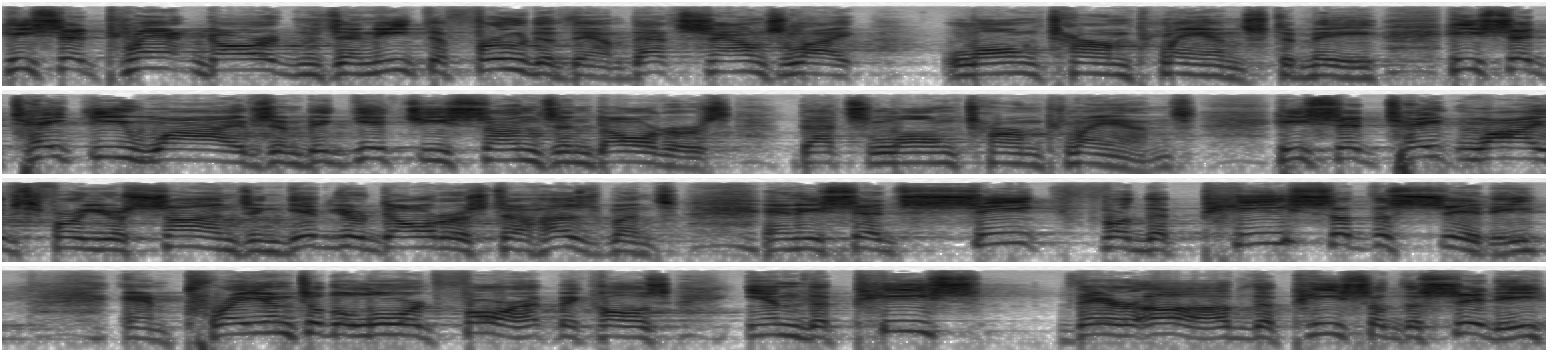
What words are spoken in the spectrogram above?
He said, Plant gardens and eat the fruit of them. That sounds like long term plans to me. He said, Take ye wives and beget ye sons and daughters. That's long term plans. He said, Take wives for your sons and give your daughters to husbands. And he said, Seek for the peace of the city and pray unto the Lord for it, because in the peace thereof, the peace of the city,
